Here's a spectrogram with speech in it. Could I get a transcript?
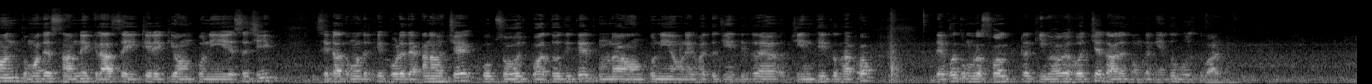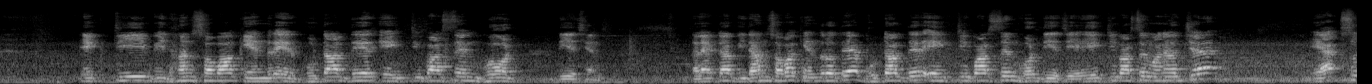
এখন তোমাদের সামনে ক্লাস এইটের একটি অঙ্ক নিয়ে এসেছি। সেটা তোমাদেরকে করে দেখানো হচ্ছে। খুব সহজ পদ্ধতিতে তোমরা অঙ্ক নিয়ে অনেক হয়তো চিন্তিত চিন্তিত থাকো। দেখো তোমরা সলভটা কীভাবে হচ্ছে, তাহলে তোমরা কিন্তু বুঝতে পারবে। একটি বিধানসভা কেন্দ্রের ভোটারদের এইটটি পার্সেন্ট ভোট দিয়েছেন। তাহলে একটা বিধানসভা কেন্দ্রতে ভোটারদের এইটটি পার্সেন্ট ভোট দিয়েছে। এইটটি পার্সেন্ট মানে হচ্ছে একশো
